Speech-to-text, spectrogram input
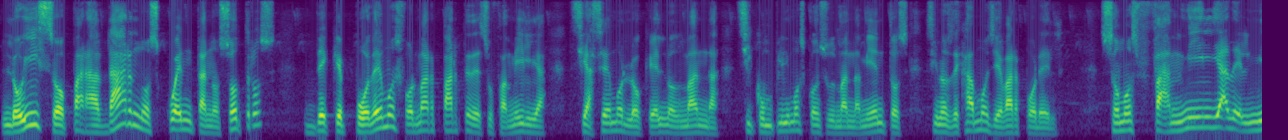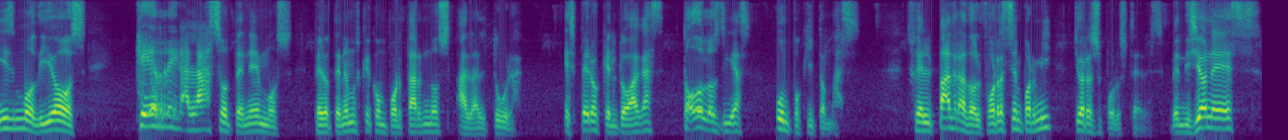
lo hizo para darnos cuenta nosotros de que podemos formar parte de su familia si hacemos lo que Él nos manda, si cumplimos con sus mandamientos, si nos dejamos llevar por Él. Somos familia del mismo Dios. Qué regalazo tenemos, pero tenemos que comportarnos a la altura. Espero que lo hagas todos los días un poquito más. Soy el Padre Adolfo, recen por mí, yo rezo por ustedes. Bendiciones.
